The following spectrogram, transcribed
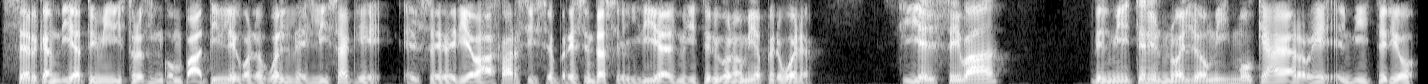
ser candidato y ministro es incompatible, con lo cual desliza que él se debería bajar, si se presenta se iría del Ministerio de Economía, pero bueno, si él se va del ministerio no es lo mismo que agarre el ministerio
